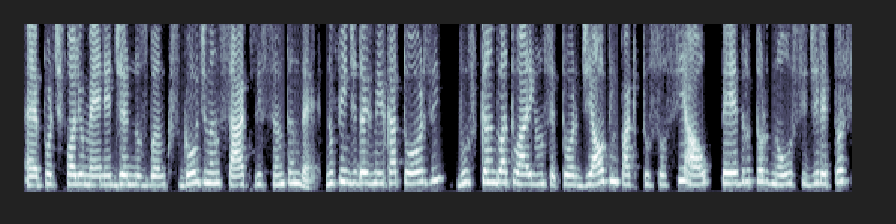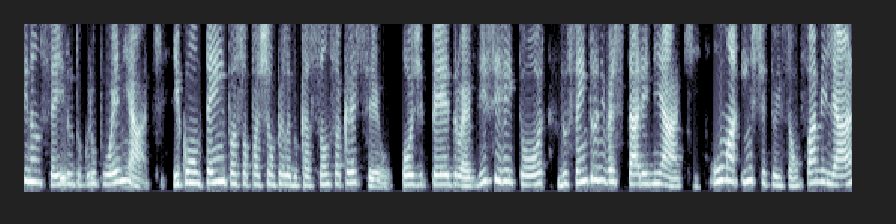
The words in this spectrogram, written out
é, portfólio manager nos bancos Goldman Sachs e Santander. No fim de 2014, buscando atuar em um setor de alto impacto social, Pedro tornou-se diretor financeiro do grupo ENIAC. E com o tempo, a sua paixão pela educação só cresceu. Hoje, Pedro é vice-reitor do Centro Universitário ENIAC, uma instituição familiar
